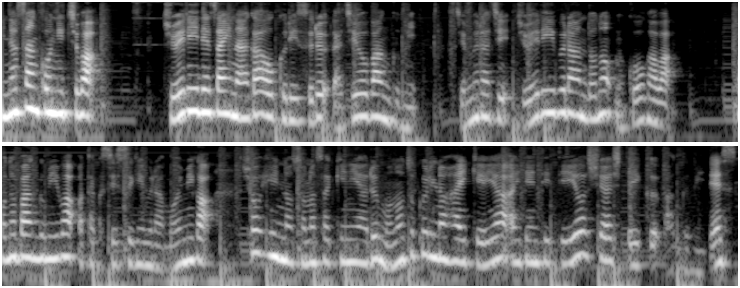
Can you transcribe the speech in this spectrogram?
皆さんこんにちは。ジュエリーデザイナーがお送りするラジオ番組ジェムラジジュエリーブランドの向こう側。この番組は私杉村萌実が商品のその先にあるものづくりの背景やアイデンティティをシェアしていく番組です。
